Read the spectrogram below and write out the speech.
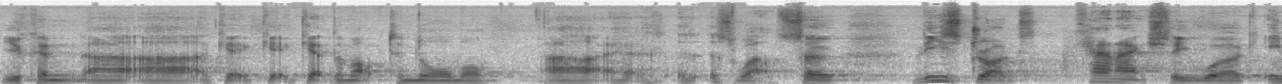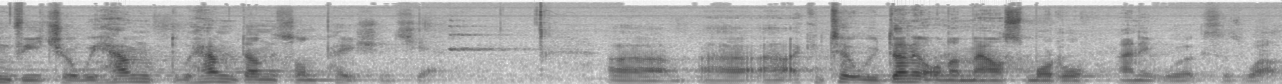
you can uh, uh, get, get, get, them up to normal uh, as well. So these drugs can actually work in vitro. We haven't, we haven't done this on patients yet. Um, uh, I can tell we've done it on a mouse model and it works as well.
